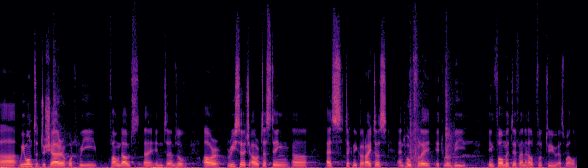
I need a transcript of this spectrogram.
uh, we wanted to share what we found out uh, in terms of our research, our testing uh, as technical writers, and hopefully it will be informative and helpful to you as well.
